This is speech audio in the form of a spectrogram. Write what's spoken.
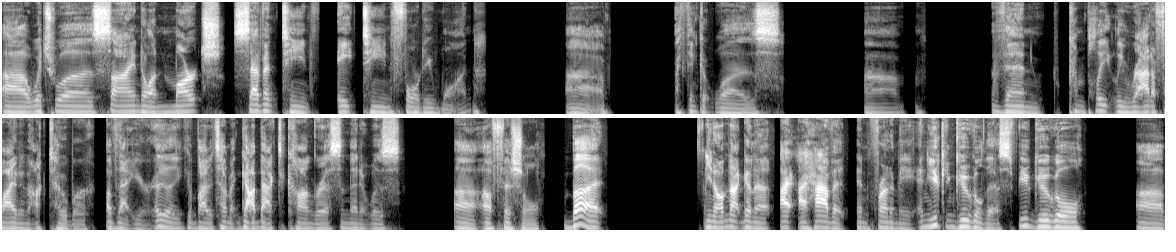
uh, which was signed on March seventeenth, eighteen forty one. Uh, I think it was. Um, then completely ratified in October of that year. Uh, Like, By the time it got back to Congress, and then it was uh, official. But you know, I'm not gonna. I, I have it in front of me, and you can Google this. If you Google, uh,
